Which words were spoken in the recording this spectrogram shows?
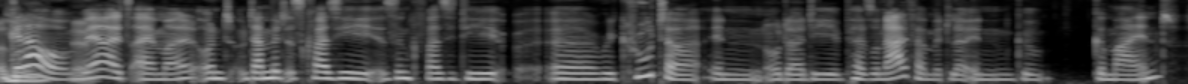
Also, genau, ja. mehr als einmal. Und damit ist quasi, sind quasi die äh, RecruiterInnen oder die PersonalvermittlerInnen ge gemeint,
